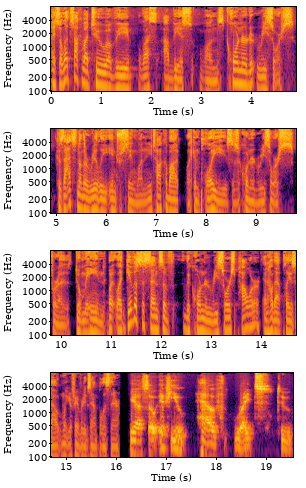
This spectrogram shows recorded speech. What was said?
And so let's talk about two of the less obvious ones. Cornered resource, because that's another really interesting one. And you talk about like employees as a cornered resource for a domain, but like give us a sense of the cornered resource power and how that plays out and what your favorite example is there. Yeah. So if you have rights to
